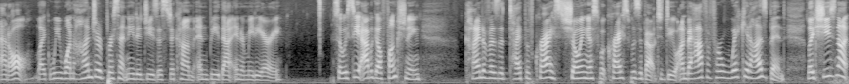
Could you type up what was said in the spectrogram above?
at all. Like we 100% needed Jesus to come and be that intermediary. So we see Abigail functioning kind of as a type of Christ, showing us what Christ was about to do on behalf of her wicked husband. Like she's not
